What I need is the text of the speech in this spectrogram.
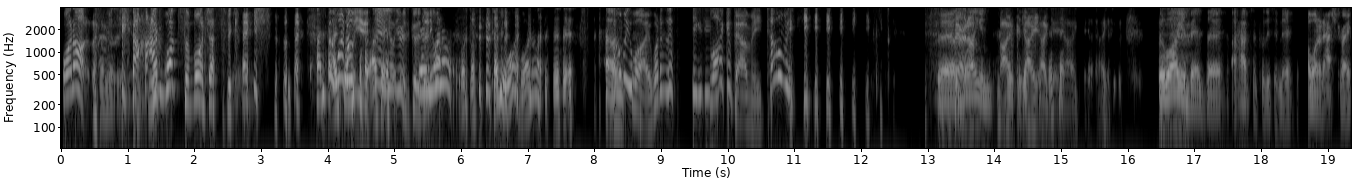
"Why not?" Definitely. I'd want some more justification. I know, why not also- you? I- Yeah, you're, you're as good as why anyone. not? What tell me why. Why not? Tell um, me why. What are the things you like about me? Tell me. Fair lying in I, I, I I get it, I get it. the lying in bed there. I had to put this in there. I want an ashtray.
